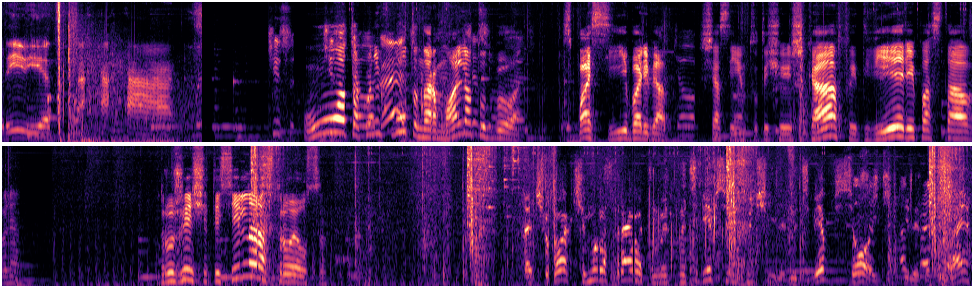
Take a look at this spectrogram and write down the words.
Привет. О, так у них лута нормально тут было. Спасибо, ребят. Сейчас я им тут еще и шкаф, и двери поставлю. Дружище, ты сильно расстроился? Да, чувак, чему расстраиваться? Мы на тебе все изучили. На тебе все изучили, ты знаешь?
